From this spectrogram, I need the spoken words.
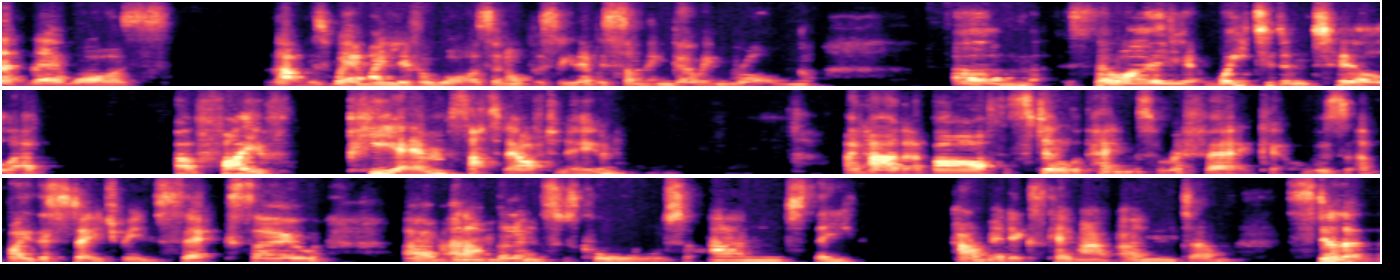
that there was that was where my liver was, and obviously there was something going wrong. Um, so I waited until about 5 p.m. Saturday afternoon. I'd had a bath, still the pain was horrific, was by this stage being sick. So um, an ambulance was called and the paramedics came out and um, still at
